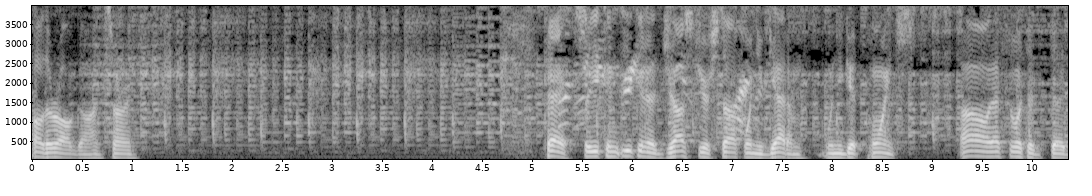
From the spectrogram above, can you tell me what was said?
Oh, they're all gone, sorry. Okay, so you can you can adjust your stuff when you get them, when you get points. Oh, that's what the, the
